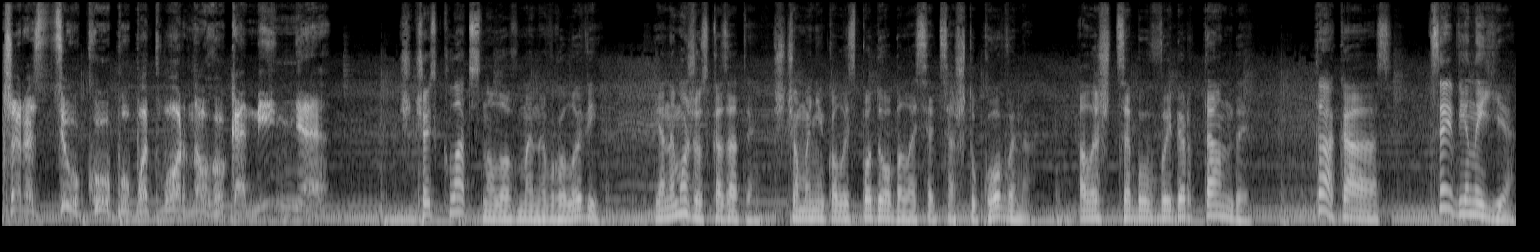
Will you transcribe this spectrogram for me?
Через цю купу потворного каміння. Щось клацнуло в мене в голові. Я не можу сказати, що мені колись подобалася ця штуковина, але ж це був вибір Танди. Так, Ааз, це він і є.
